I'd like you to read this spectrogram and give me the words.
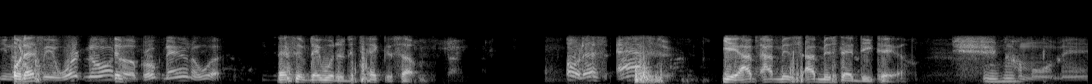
you oh, know, Oh, that's- being worked on or broke down or what? That's if they would have detected something. Oh, that's after. Yeah, I, I miss I missed that detail. Mm-hmm. Come on, man.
